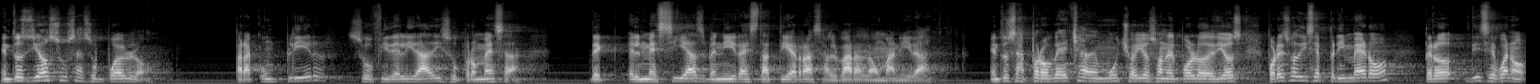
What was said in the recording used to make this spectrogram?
Entonces Dios usa a su pueblo para cumplir su fidelidad y su promesa de el Mesías venir a esta tierra a salvar a la humanidad. Entonces aprovecha de mucho, ellos son el pueblo de Dios. Por eso dice primero, pero dice, bueno,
